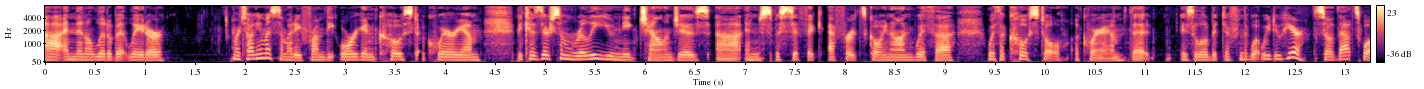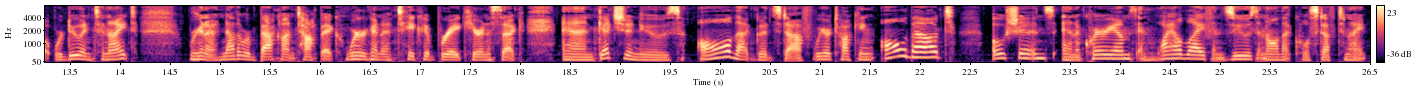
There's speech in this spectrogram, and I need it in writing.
uh, and then a little bit later. We're talking with somebody from the Oregon Coast Aquarium because there's some really unique challenges uh, and specific efforts going on with a with a coastal aquarium that is a little bit different than what we do here. So that's what we're doing tonight. We're gonna now that we're back on topic, we're gonna take a break here in a sec and get you to news, all that good stuff. We are talking all about oceans and aquariums and wildlife and zoos and all that cool stuff tonight.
